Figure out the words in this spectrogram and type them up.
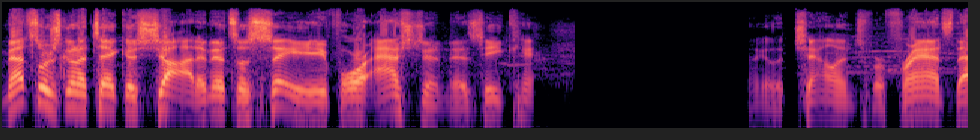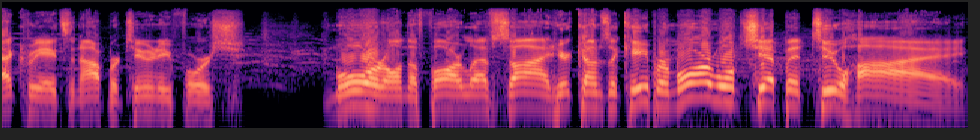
Metzler's going to take a shot, and it's a save for Ashton as he can. Look at the challenge for France. That creates an opportunity for Moore on the far left side. Here comes the keeper. Moore will chip it too high.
